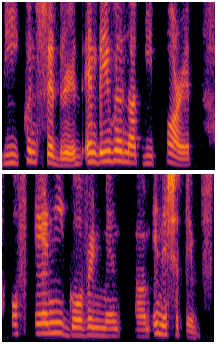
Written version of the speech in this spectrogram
be considered and they will not be part of any government um, initiatives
